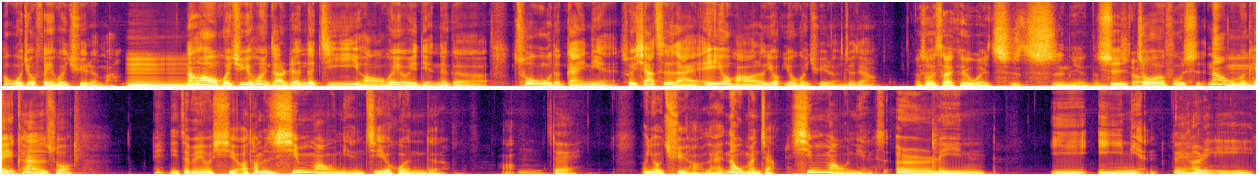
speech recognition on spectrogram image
我就飞回去了嘛。嗯嗯，然后回去以后，你知道人的记忆哈、会有一点那个错误的概念，所以下次来，哎，又好了，又又回去了，就这样，所以才可以维持十年的是周而复始。那我们可以嗯看说，哎、你这边有写哦，他们是辛卯年结婚的，嗯，对，很有趣哈。来，那我们讲辛卯年是二零一一年，对，嗯二零一一，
